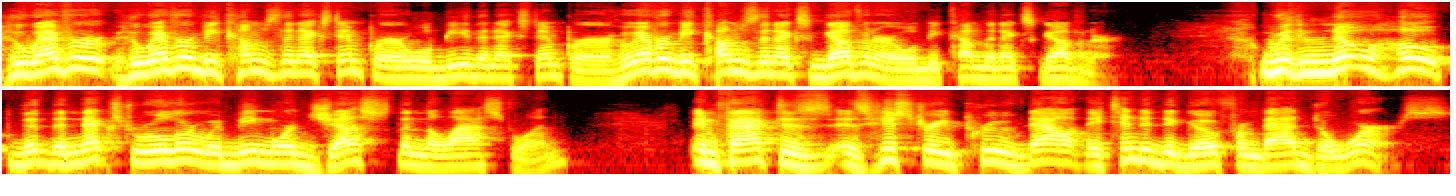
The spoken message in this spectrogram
whoever whoever becomes the next emperor will be the next emperor. Whoever becomes the next governor will become the next governor. With no hope that the next ruler would be more just than the last one. In fact, as, as history proved out, they tended to go from bad to worse.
